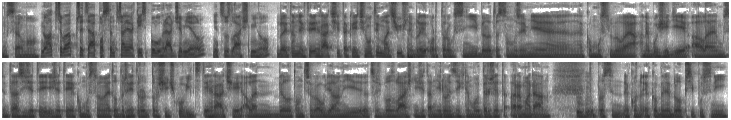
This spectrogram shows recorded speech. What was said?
nemusel, no. No a třeba před zápasem třeba nějaký spoluhráč, že měl něco zvláštního? Byli tam někteří hráči, tak většinou ty mladší už nebyli ortodoxní, bylo to samozřejmě jako muslimové anebo židi, ale musím teda říct, že ty, že ty jako muslimové to drží tro, trošičku víc, ty hráči, ale bylo tam třeba udělaný, což bylo zvláštní, že tam nikdo z nich nemohl držet ramadán. Mm-hmm. To prostě jako, jako by nebylo přípustný.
